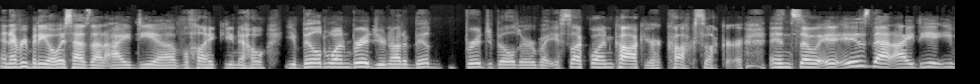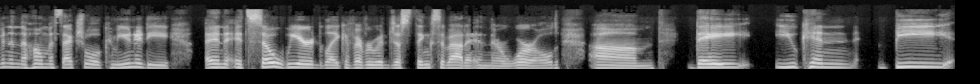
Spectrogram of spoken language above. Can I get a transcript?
And everybody always has that idea of like you know you build one bridge you're not a big bridge builder but you suck one cock you're a cocksucker. And so it is that idea even in the homosexual community and it's so weird like if everyone just thinks about it in their world um they you can be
